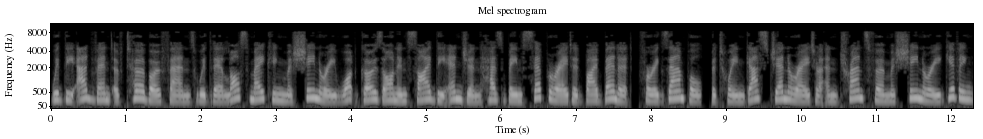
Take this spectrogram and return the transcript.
With the advent of turbofans with their loss-making machinery what goes on inside the engine has been separated by Bennett, for example, between gas generator and transfer machinery giving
